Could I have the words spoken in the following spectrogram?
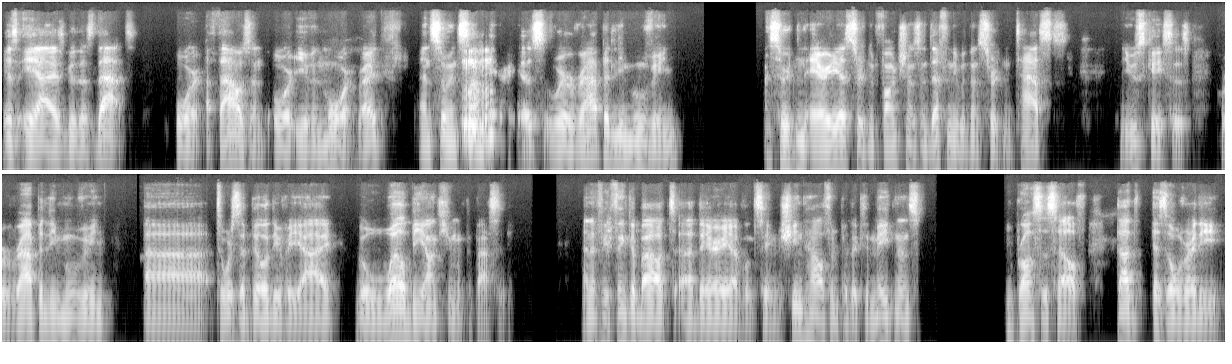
is AI as good as that? or a thousand or even more right and so in some mm-hmm. areas we're rapidly moving certain areas, certain functions, and definitely within certain tasks, use cases, we're rapidly moving uh, towards the ability of AI go well beyond human capacity. And if we think about uh, the area of, let's say, machine health and predictive maintenance, and process health, that is already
